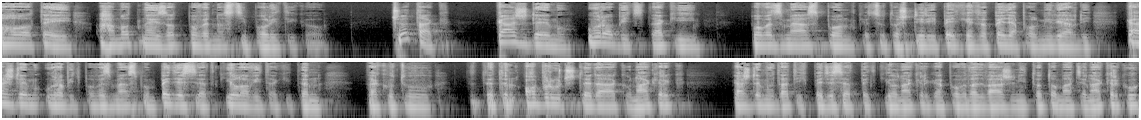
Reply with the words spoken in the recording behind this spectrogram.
o tej hmotnej zodpovednosti politikov? Čo tak každému urobiť taký, povedzme aspoň, keď sú to 4, 5, keď to 5,5 miliardy, každému urobiť povedzme aspoň 50 kilový taký ten, takú tú, ten obruč teda ako na krk, každému dať tých 55 kg na krk a povedať, vážený, toto máte na krku,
